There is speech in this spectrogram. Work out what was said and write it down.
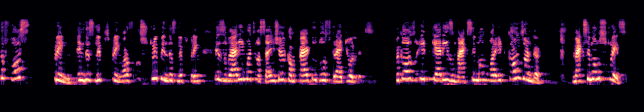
The first spring in this leaf spring or first strip in this leaf spring is very much essential compared to those gradual lips because it carries maximum or it comes under maximum stress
